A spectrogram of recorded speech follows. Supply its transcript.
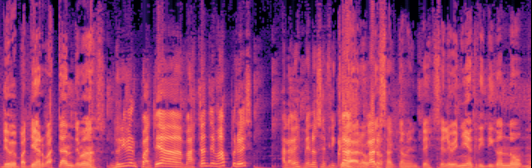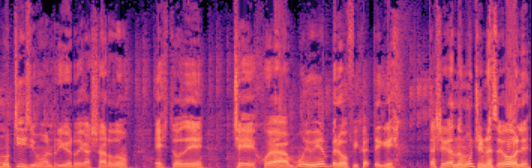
debe patear bastante más. River patea bastante más, pero es a la vez menos eficaz. Claro, Claro, exactamente. Se le venía criticando muchísimo al River de Gallardo esto de, che, juega muy bien, pero fíjate que está llegando mucho y no hace goles.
